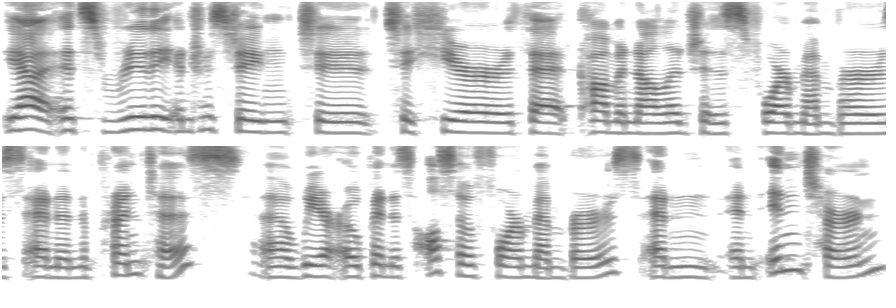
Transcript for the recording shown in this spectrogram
yeah, it's really interesting to to hear that Common Knowledge is for members and an apprentice. Uh, we are open is also for members and an intern,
